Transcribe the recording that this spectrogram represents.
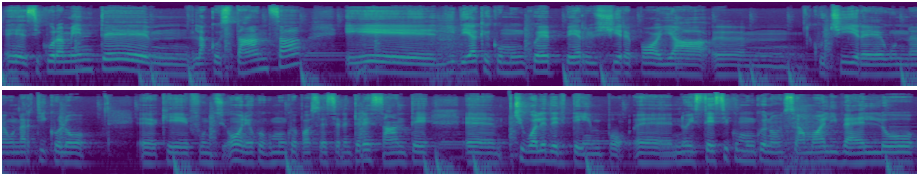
Eh, sicuramente mh, la costanza e l'idea che comunque per riuscire poi a ehm, cucire un, un articolo eh, che funzioni o che comunque possa essere interessante, eh, ci vuole del tempo. Eh, noi stessi comunque non siamo a livello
